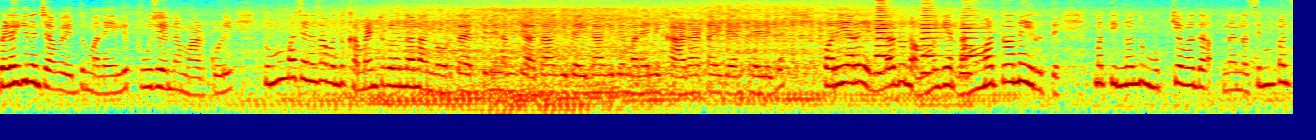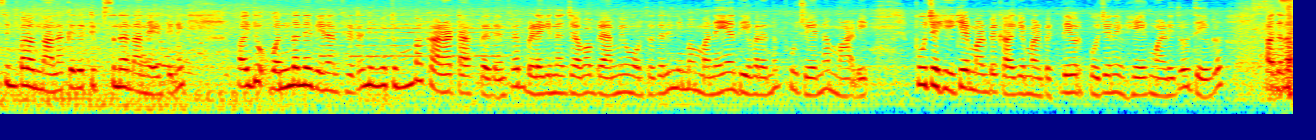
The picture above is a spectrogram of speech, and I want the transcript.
ಬೆಳಗಿನ ಜಾವ ಎದ್ದು ಮನೆಯಲ್ಲಿ ಪೂಜೆಯನ್ನು ಮಾಡ್ಕೊಳ್ಳಿ. ತುಂಬ ಜನರ ಒಂದು ಕಮೆಂಟ್ಗಳನ್ನು ನಾನು ನೋಡ್ತಾ ಇರ್ತೀನಿ. ನಮಗೆ ಅದಾಗಿದೆ, ಇದಾಗಿದೆ, ಮನೆಯಲ್ಲಿ ಕಾಡಾಟ ಇದೆ ಅಂತ ಹೇಳಿದರೆ ಪರಿಹಾರ ಎಲ್ಲದೂ ನಮಗೆ, ನಮ್ಮ ಹತ್ರನೇ ಇರುತ್ತೆ. ಮತ್ತು ಇನ್ನೊಂದು ಮುಖ್ಯವಾದ, ನನ್ನ ಸಿಂಪಲ್ ಸಿಂಪಲ್ ಒಂದು ನಾಲ್ಕೈದು ಟಿಪ್ಸನ್ನ ನಾನು ಹೇಳ್ತೀನಿ. ಇದು ಒಂದನೇದು ಏನಂತ ಹೇಳಿದ್ರೆ, ನಿಮಗೆ ತುಂಬ ಕಾಡಾಟ ಆಗ್ತಾಯಿದೆ ಅಂದರೆ ಬೆಳಗಿನ ಜಾವ ಬ್ರಾಹ್ಮಿ ಮುಹೂರ್ತದಲ್ಲಿ ನಿಮ್ಮ ಮನೆಯ ದೇವರನ್ನು ಪೂಜೆಯನ್ನು ಮಾಡಿ. ಪೂಜೆ ಹೀಗೆ ಮಾಡಬೇಕು, ಹಾಗೆ ಮಾಡಬೇಕು. ದೇವ್ರ ಪೂಜೆ ನೀವು ಹೇಗೆ ಮಾಡಿದರೂ ದೇವರು ಅದನ್ನು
